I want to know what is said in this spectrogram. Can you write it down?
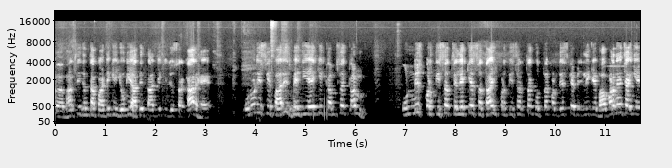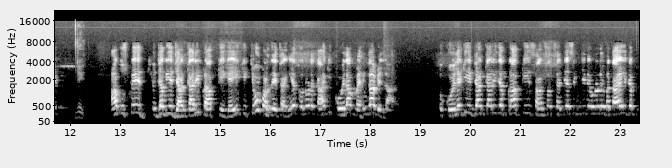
भारतीय जनता पार्टी के योगी आदित्यनाथ जी की जो सरकार है उन्होंने सिफारिश भेजी है कि कम से कम 19 प्रतिशत से लेकर 27 प्रतिशत तक उत्तर प्रदेश के बिजली के भाव बढ़ने चाहिए। जी। अब उस पर जब ये जानकारी प्राप्त की गई कि क्यों बढ़ने चाहिए तो उन्होंने कहा कि कोयला महँगा मिल रहा है। तो कोयले की जानकारी जब प्राप्त की सांसद संजय सिंह जी ने उन्होंने बताया कि जब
